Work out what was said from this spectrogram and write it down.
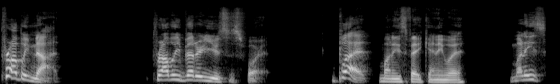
probably not. Probably better uses for it. But money's fake anyway money's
